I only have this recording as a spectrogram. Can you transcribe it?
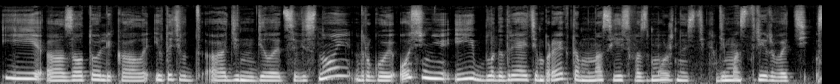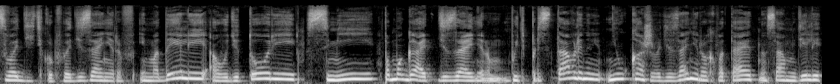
и э, золотой лекало. И вот эти вот один делается весной, другой осенью. И благодаря этим проектам у нас есть возможность демонстрировать, сводить группы дизайнеров и моделей, аудитории, СМИ, помогать дизайнерам быть представленными. Не у каждого дизайнера хватает на самом деле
